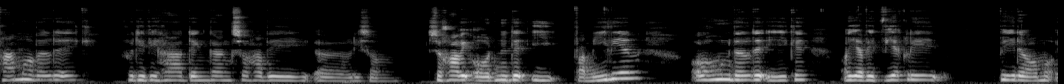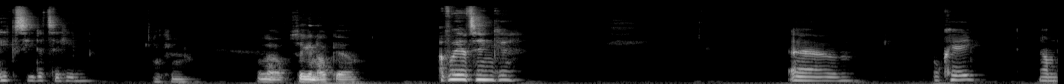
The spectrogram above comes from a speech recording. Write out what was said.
farmor vil det ikke, fordi vi har dengang, så har vi øh, ligesom, så har vi ordnet det i familien, og hun vil det ikke, og jeg vil virkelig bede dig om at ikke sige det til hende. Okay. Eller sikkert en opgave. Og hvor jeg tænker, øh, okay, Jamen,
